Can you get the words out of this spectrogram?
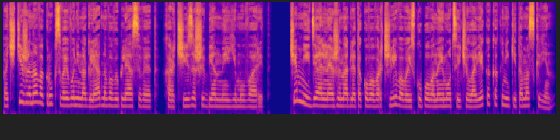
Почти жена вокруг своего ненаглядного выплясывает, харчи зашибенные ему варит. Чем не идеальная жена для такого ворчливого и скупого на эмоции человека, как Никита Москвин?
